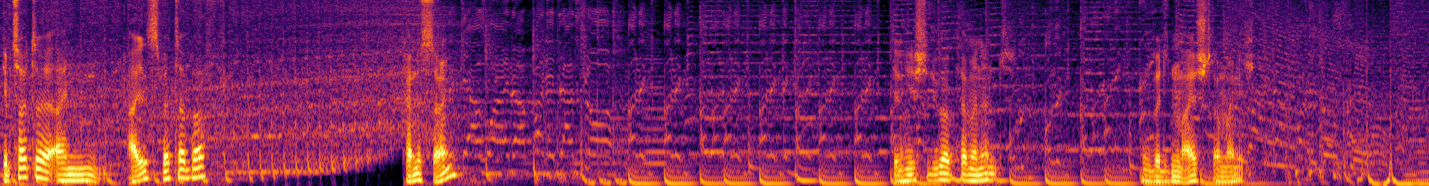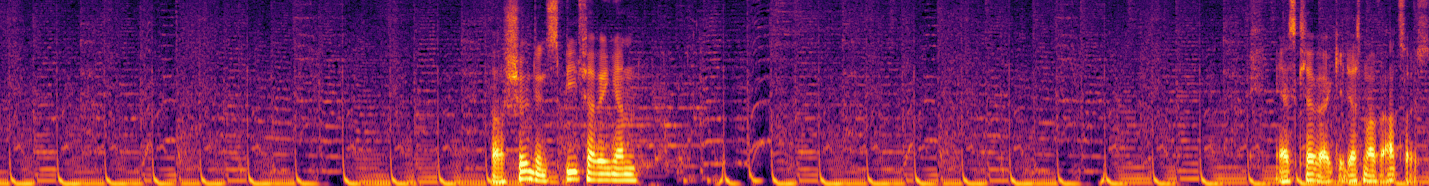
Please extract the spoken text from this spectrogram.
Gibt's heute einen Eiswetterbuff? Kann es sein? Denn hier steht überall permanent. Und bei diesem Eisstrahl meine ich. So, schön den Speed verringern. Er ist clever, geht erstmal auf Arzeus.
